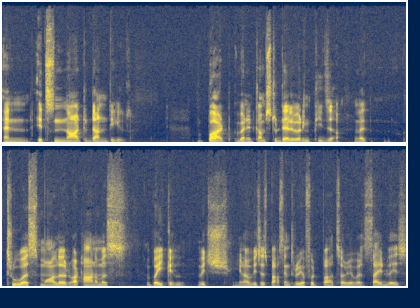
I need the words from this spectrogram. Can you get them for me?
and it's not a done deal. But when it comes to delivering pizza like through a smaller autonomous vehicle which you know which is passing through your footpaths or your sideways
